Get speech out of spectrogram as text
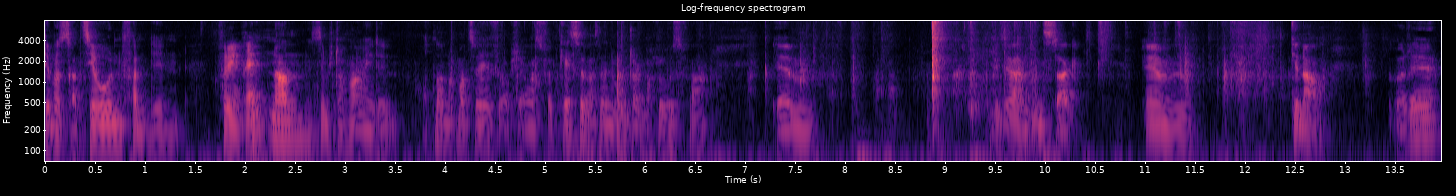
Demonstration von den, von den Rentnern. Jetzt nehme ich doch mal hier den Ordner nochmal zur Hilfe, ob ich irgendwas vergesse, was an dem Montag noch los war. Ähm, beziehungsweise am Dienstag. Ähm, genau. Warte.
